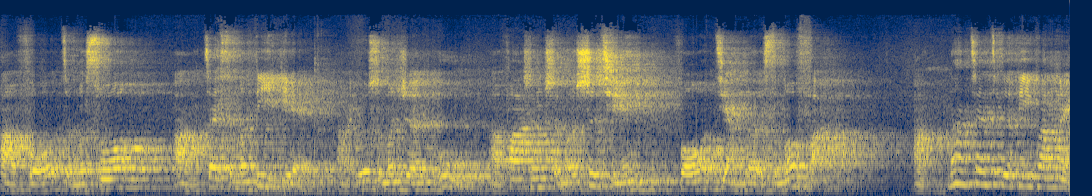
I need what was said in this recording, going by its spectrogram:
啊。佛怎么说啊？在什么地点啊？有什么人物啊？发生什么事情？佛讲的什么法啊？那在这个地方呢？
